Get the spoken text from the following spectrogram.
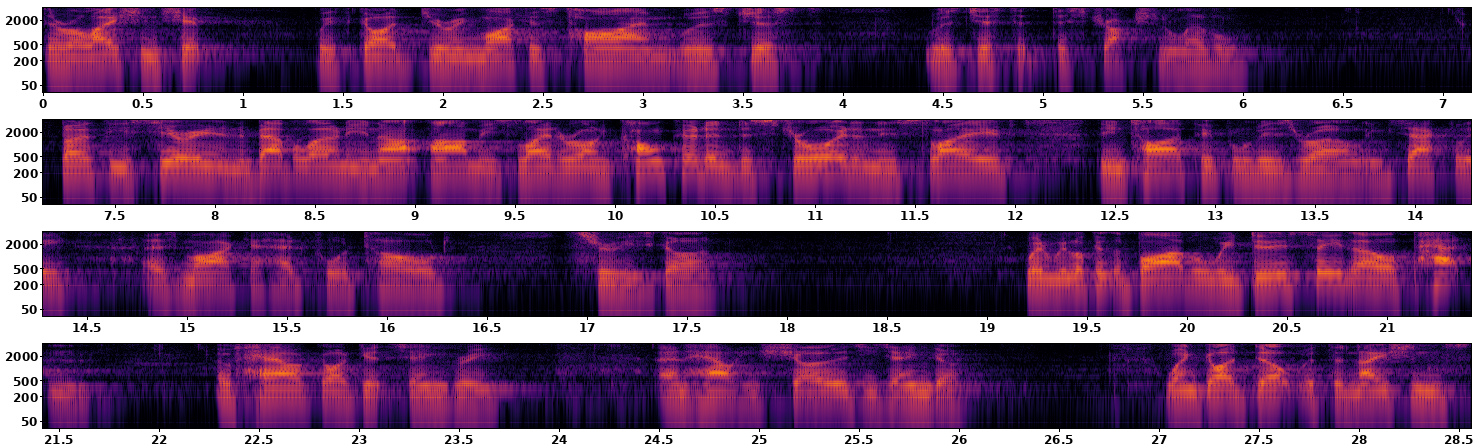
the relationship with God during Micah's time was just, was just at destruction level. Both the Assyrian and the Babylonian armies later on conquered and destroyed and enslaved the entire people of Israel, exactly as Micah had foretold through his God. When we look at the Bible, we do see, though, a pattern of how God gets angry and how he shows his anger. When God dealt with the nations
